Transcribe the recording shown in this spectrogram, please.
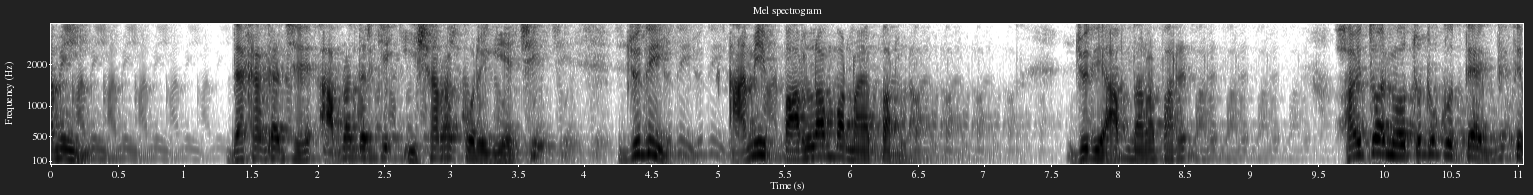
আমি দেখা গেছে আপনাদেরকে ইশারা করে গিয়েছি, যদি আমি পারলাম বা না পারলাম, যদি আপনারা পারেন। হয়তো আমি অতটুকু ত্যাগ দিতে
